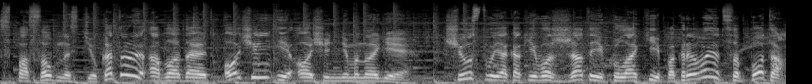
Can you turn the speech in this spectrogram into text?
Способностью, которую обладают очень и очень немногие. Чувствуя, как его сжатые кулаки покрываются потом,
